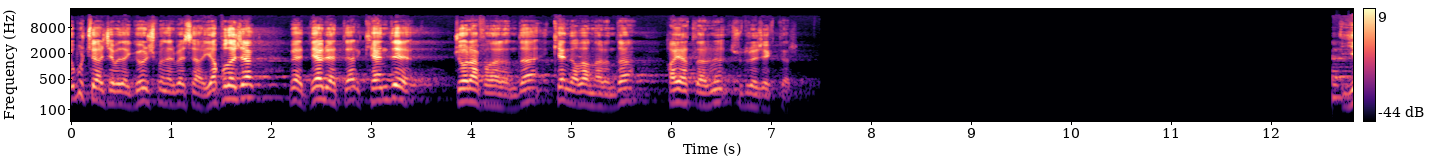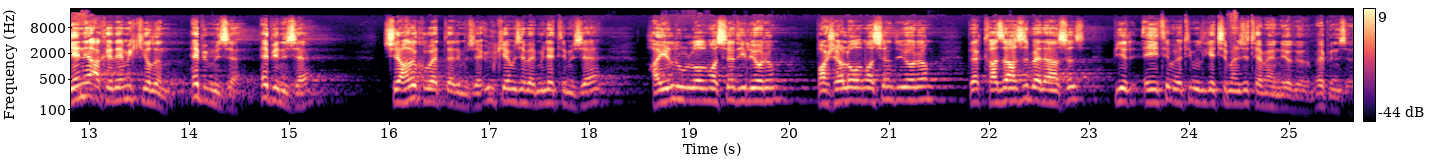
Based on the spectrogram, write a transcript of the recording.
ve bu çerçevede görüşmeler vesaire yapılacak ve devletler kendi coğrafyalarında, kendi alanlarında hayatlarını sürdürecekler. Yeni akademik yılın hepimize, hepinize, silahlı kuvvetlerimize, ülkemize ve milletimize hayırlı uğurlu olmasını diliyorum, başarılı olmasını diliyorum ve kazasız belasız bir eğitim öğretim yılı geçirmenizi temenni ediyorum hepinize.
